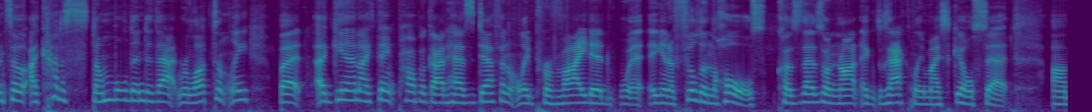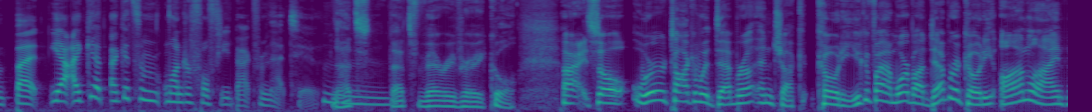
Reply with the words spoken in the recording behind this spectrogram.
And so I kind of stumbled into that reluctantly. But again, I think Papa God has definitely provided, wi- you know, filled in the holes because those are not exactly my skill set. Um, but yeah, I get I get some wonderful feedback from that too. That's that's very very cool. All right, so we're talking with Deborah and Chuck Coty. You can find out more about Deborah Coty online.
